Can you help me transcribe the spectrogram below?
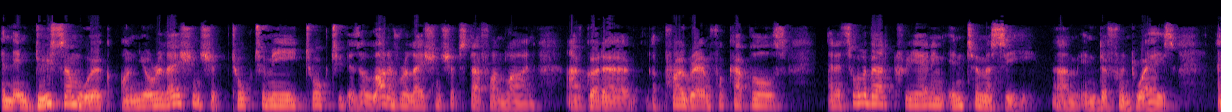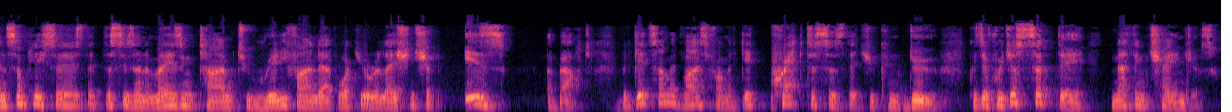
and then do some work on your relationship. Talk to me, talk to, there's a lot of relationship stuff online. I've got a, a program for couples, and it's all about creating intimacy um, in different ways. And simply says that this is an amazing time to really find out what your relationship is about. But get some advice from it. Get practices that you can do. Because if we just sit there, nothing changes.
